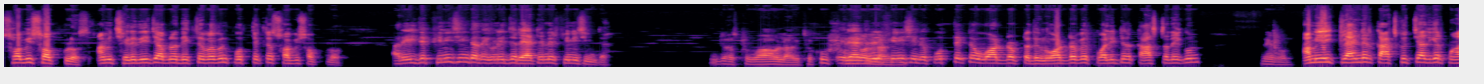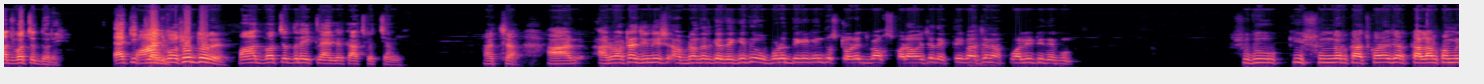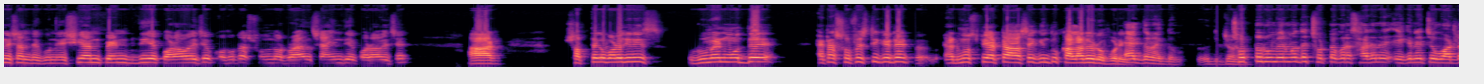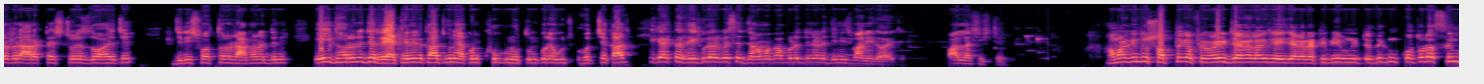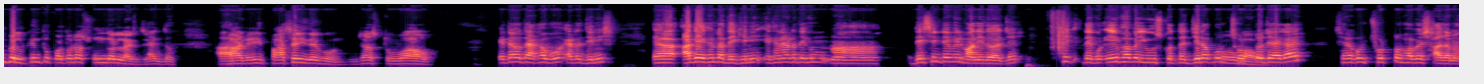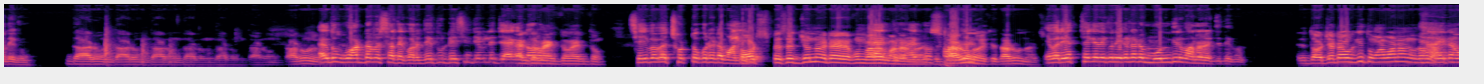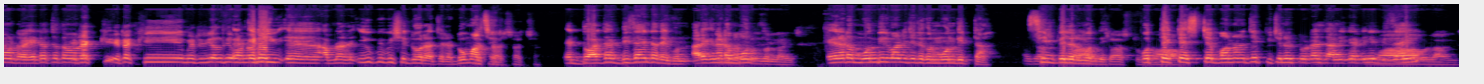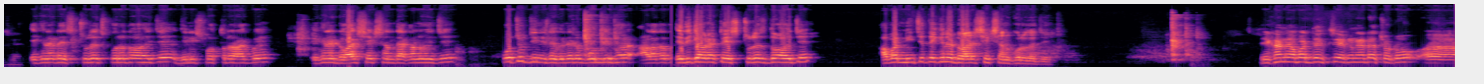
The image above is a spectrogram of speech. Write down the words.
সবই সব ক্লোজ আমি ছেড়ে দিয়েছি আপনারা দেখতে পাবেন প্রত্যেকটা সবই সব ক্লোজ আর এই যে ফিনিশিংটা দেখুন এই যে র্যাটেনের ফিনিশিংটা জাস্ট ওয়াও লাগছে খুব সুন্দর র্যাটেনের লাগছে। ফিনিশিংটা প্রত্যেকটা ওয়ার্ড্রপটা দেখুন ওয়ার্ড্রপের কোয়ালিটির কাজটা দেখুন। দেখুন। আমি এই ক্লায়েন্টের কাজ করছি আজকের পাঁচ বছর ধরে। একই পাঁচ বছর ধরে? পাঁচ বছর ধরে এই ক্লায়েন্টের কাজ করছি আমি। আচ্ছা আর আরও একটা জিনিস আপনাদেরকে দেখিয়ে দিই উপরের দিকে কিন্তু স্টোরেজ বক্স করা হয়েছে দেখতেই পাচ্ছেন আর কোয়ালিটি দেখুন। শুধু কি সুন্দর কাজ করা হয়েছে আর কালার কম্বিনেশন দেখুন এশিয়ান পেন্ট দিয়ে করা হয়েছে কতটা সুন্দর রয়্যাল শাইন দিয়ে করা হয়েছে। আর সব থেকে বড় জিনিস রুমের মধ্যে একটা সোফিস্টিকেটেড অ্যাটমসফিয়ারটা আসে কিন্তু কালারের উপরে একদম একদম। ছোট্ট রুমের মধ্যে ছোট্ট করে সাজানো এখানে হচ্ছে ওয়ার্ড্রপের আর একটা স্টোরেজ দেওয়া হয়েছে। জিনিসপত্র রাখানোর জন্য। এই ধরনের যে র্যাটেনের কাজগুলো এখন খুব নতুন করে হচ্ছে কাজ ঠিক একটা রেগুলার বেসে জামা কাপড়ের জন্য একটা জিনিস বানিয়ে দেওয়া হয়েছে পাল্লা সিস্টেম আমার কিন্তু সব থেকে ফেভারিট জায়গা লাগছে এই জায়গাটা টিভি ইউনিটটা দেখুন কতটা সিম্পল কিন্তু কতটা সুন্দর লাগছে। একদম। আর এই পাশেই দেখুন জাস্ট ওয়াও এটাও দেখাবো একটা জিনিস। আগে এখানটা দেখিনি এখানে একটা দেখুন ড্রেসিং টেবিল বানিয়ে দেওয়া আছে ঠিক দেখুন এইভাবে ইউজ করতে যেরকম ছোট্ট জায়গায় সেরকম ছোট্ট ভাবে সাজানো দেখুন। দারুণ দারুণ দারুণ দারুণ দারুণ দারুণ দারুণ একদম ওয়ার্ড্রপের সাথে করে যেহেতু ড্রেসিং টেবিলের জায়গাটা একদম একদম একদম। সেইভাবে ছোট্ট করে এটা বানিয়ে শর্ট স্পেসের জন্য এটা এরকম ভাবে বানানো হয়েছে। জায়গা। হয়েছে দারুণ হয়েছে। এবার এর থেকে দেখুন এখানে একটা মন্দির বানানো হয়েছে দেখুন। দরজাটাও কি তোমার বানানো দাদা? হ্যাঁ এটা আমার এটা হচ্ছে তোমার এটা কি এটা কি মেটেরিয়াল দিয়ে বানানো? আহ, আপনার ইউপিভিসি ডোর আছে এটা ডোমার আচ্ছা আচ্ছা আচ্ছা। এর দরজার ডিজাইনটা দেখুন আর এখানে একটা সুন্দর লাগছে। এখানে একটা মন্দির বানিয়েছে দেখুন মন্দিরটা। Wow, মধ্যে। প্রত্যেকটা স্টেপ বানানো হয়েছে পিছনে টোটাল জালি কাটিং এর ডিজাইন এখানে একটা স্টোরেজ করে দেওয়া হয়েছে জিনিসপত্র রাখবে। এখানে ডয়ার সেকশন দেখানো হয়েছে। প্রচুর জিনিস দেখুন এটা মন্দির ঘর আলাদা। এদিকে আবার একটা স্টোরেজ দেওয়া হয়েছে। আবার নিচেতে এখানে ডয়ার সেকশন করে দিয়েছে এখানে আবার দেখছি এখানে একটা ছোট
